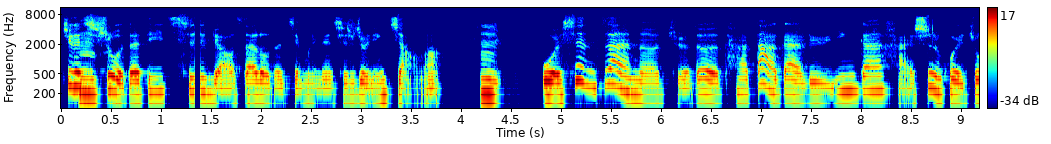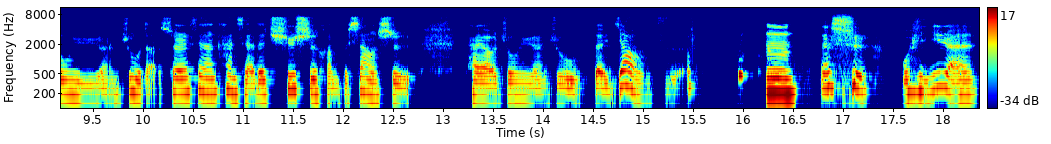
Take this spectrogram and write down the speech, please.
这个其实我在第一期聊 Silo 的节目里面其实就已经讲了。嗯，我现在呢觉得他大概率应该还是会忠于原著的，虽然现在看起来的趋势很不像是他要忠于原著的样子。嗯，但是。我依然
